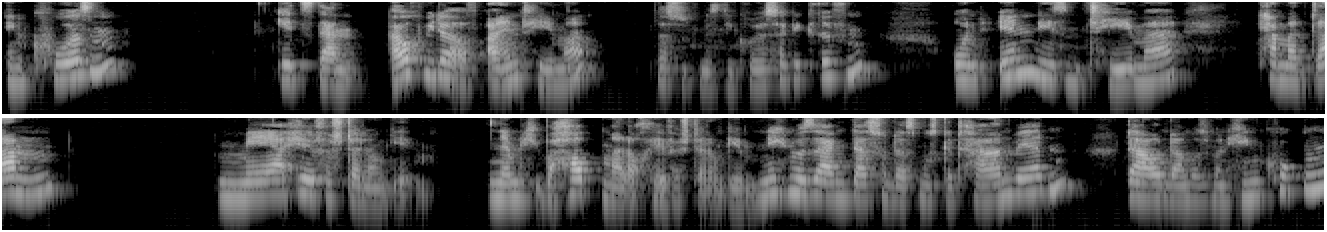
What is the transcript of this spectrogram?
In Kursen geht es dann auch wieder auf ein Thema, das ist ein bisschen größer gegriffen, und in diesem Thema kann man dann mehr Hilfestellung geben, nämlich überhaupt mal auch Hilfestellung geben. Nicht nur sagen, das und das muss getan werden, da und da muss man hingucken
